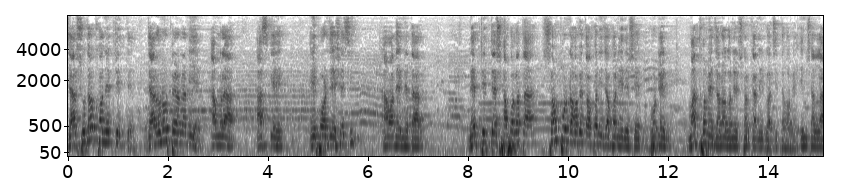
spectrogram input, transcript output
যার সুদক্ষ নেতৃত্বে, যার অনুপ্রেরণা নিয়ে আমরা আজকে এই পর্যায়ে এসেছি। আমাদের নেতার নেতৃত্বের সফলতা সম্পূর্ণ হবে তখনই যখন এই দেশের ভোটের মাধ্যমে জনগণের সরকার নির্বাচিত হবে। ইনশাল্লাহ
